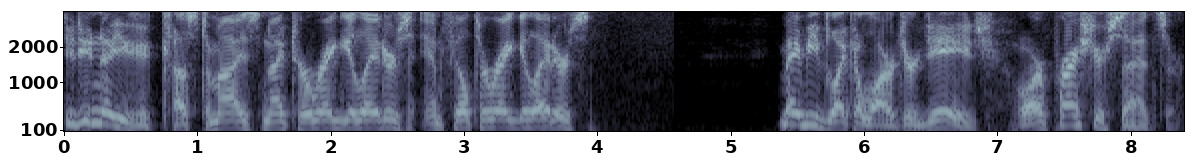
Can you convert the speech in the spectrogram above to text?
Did you know you could customize NITRA regulators and filter regulators? Maybe you'd like a larger gauge or a pressure sensor.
